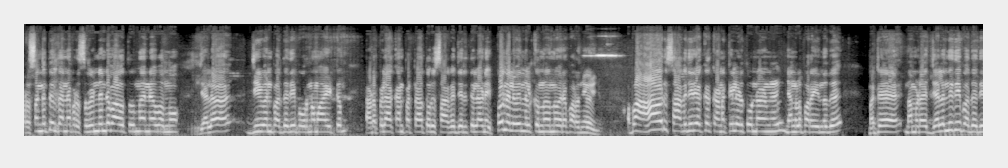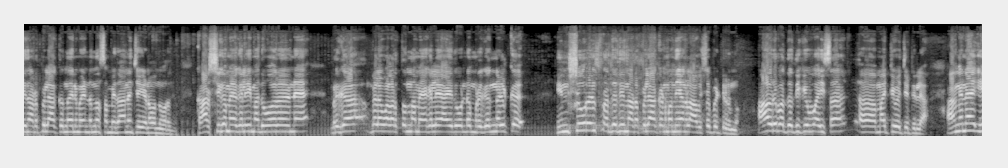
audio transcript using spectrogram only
പ്രസംഗത്തിൽ തന്നെ പ്രസിഡന്റിന്റെ ഭാഗത്തു നിന്ന് തന്നെ വന്നു. ജലജീവൻ പദ്ധതി പൂർണമായിട്ടും നടപ്പിലാക്കാൻ പറ്റാത്ത ഒരു സാഹചര്യത്തിലാണ് ഇപ്പോൾ നിലവിൽ നിൽക്കുന്നതെന്ന് വരെ പറഞ്ഞു കഴിഞ്ഞു. അപ്പോൾ ആ ഒരു സാഹചര്യമൊക്കെ കണക്കിലെടുത്തുകൊണ്ടാണ് ഞങ്ങൾ പറയുന്നത് മറ്റേ നമ്മുടെ ജലനിധി പദ്ധതി നടപ്പിലാക്കുന്നതിന് വേണ്ടുന്ന സംവിധാനം ചെയ്യണമെന്ന് പറഞ്ഞു. കാർഷിക മേഖലയും അതുപോലെ തന്നെ മൃഗങ്ങളെ വളർത്തുന്ന മേഖലയായതുകൊണ്ട് മൃഗങ്ങൾക്ക് ഇൻഷുറൻസ് പദ്ധതി നടപ്പിലാക്കണമെന്ന് ഞങ്ങൾ ആവശ്യപ്പെട്ടിരുന്നു. ആ ഒരു പദ്ധതിക്ക് പൈസ മാറ്റിവെച്ചിട്ടില്ല അങ്ങനെ ഈ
